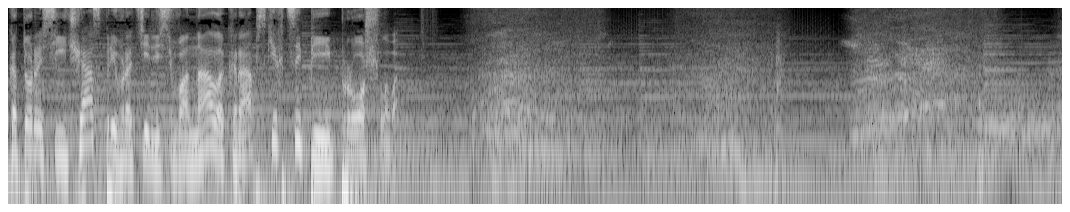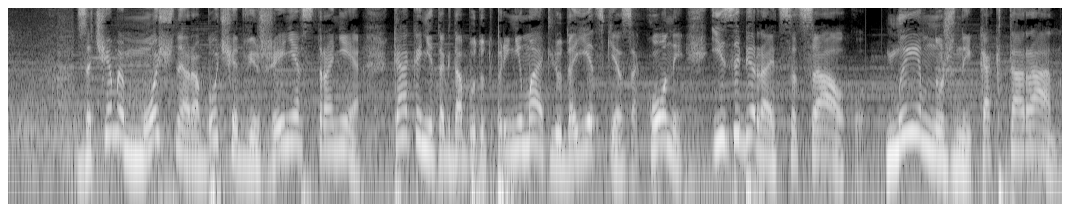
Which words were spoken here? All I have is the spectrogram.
которые сейчас превратились в аналог рабских цепей прошлого? Зачем им мощное рабочее движение в стране? Как они тогда будут принимать людоедские законы и забирать социалку? Мы им нужны как таран,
